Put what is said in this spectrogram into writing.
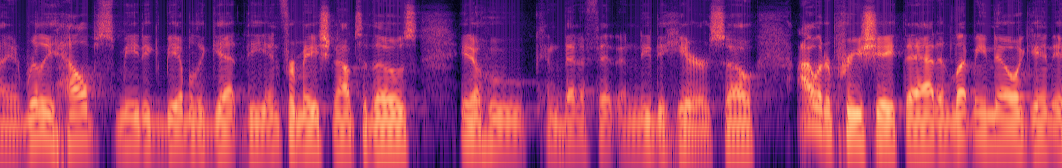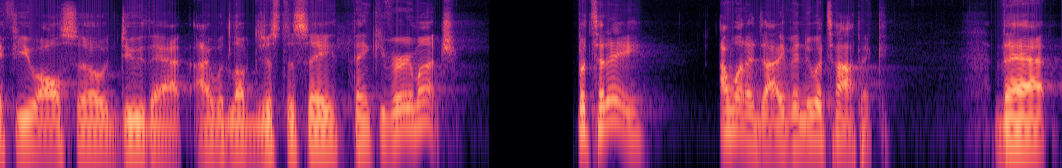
It really helps me to be able to get the information out to those, you know, who can benefit and need to hear. So I would appreciate that. And let me know again if you also do that. I would love just to say thank you very much. But today, I want to dive into a topic that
